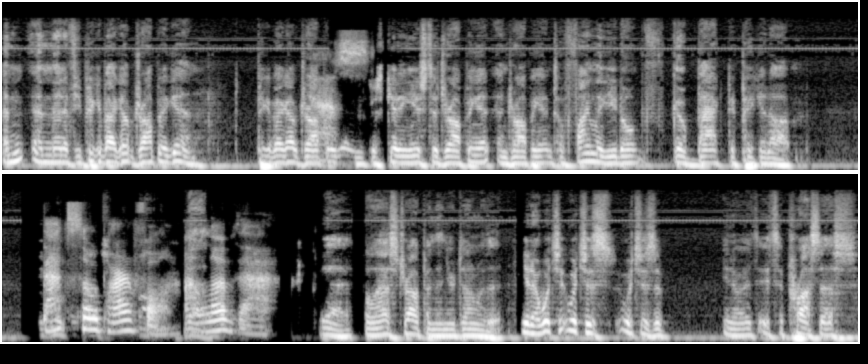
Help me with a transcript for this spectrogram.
And, and then if you pick it back up, drop it again. Pick it back up, drop yes. it again. Just getting used to dropping it and dropping it until finally you don't go back to pick it up. That's so powerful. Yeah. I love that. Yeah, the last drop, and then you're done with it. You know, which which is which is a, you know, it's, it's a process.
